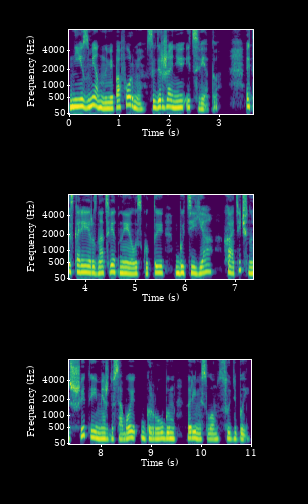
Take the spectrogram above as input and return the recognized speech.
неизменными по форме, содержанию и цвету. Это скорее разноцветные лоскуты бытия, хаотично сшитые между собой грубым ремеслом судьбы.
